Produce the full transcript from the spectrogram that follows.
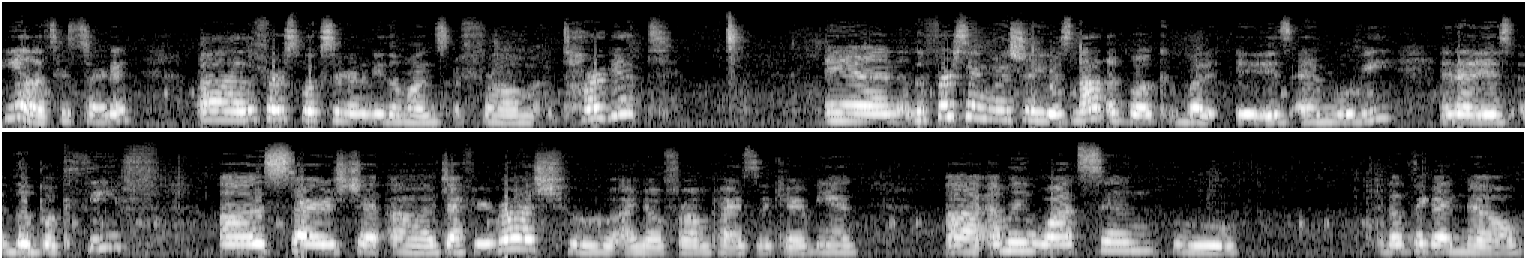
yeah, let's get started. Uh, the first books are going to be the ones from Target. And the first thing I'm going to show you is not a book, but it is a movie, and that is The Book Thief. Uh, this stars Je uh, Geoffrey Rush, who I know from Pirates of the Caribbean, uh, Emily Watson, who I don't think I know,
